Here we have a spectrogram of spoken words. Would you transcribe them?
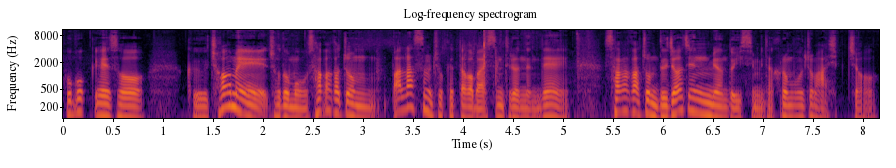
후보께서 그 처음에 저도 뭐 사과가 좀 빨랐으면 좋겠다고 말씀드렸는데 사과가 좀 늦어진 면도 있습니다. 그런 부분 좀 아쉽죠.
